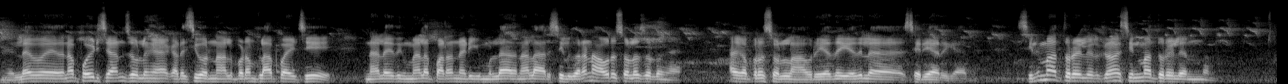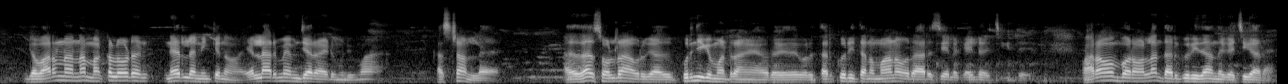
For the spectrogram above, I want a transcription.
இல்லை எதனா போயிடுச்சான்னு சொல்லுங்கள் கடைசி ஒரு நாலு படம் ஃப்ளாப் ஆயிடுச்சு. என்னால் இதுக்கு மேலே படம் நடிக்க முடியல. அதனால் அரசியலுக்கு வரேன்னு அவரும் சொல்ல சொல்லுங்கள் அதுக்கப்புறம் சொல்லலாம். அவர் எதை எதில் சரியாக இருக்காரு. சினிமா துறையில் இருக்கிறவங்க சினிமா துறையில் இருந்தான் இங்கே வரணும்னா மக்களோட நேரில் நிற்கணும் எல்லாருமே எம்ஜிஆர் ஆகிட முடியுமா? கஷ்டம் இல்லை. அதுதான் சொல்கிறேன் அவருக்கு. அது புரிஞ்சிக்க மாட்றாங்க. ஒரு ஒரு தற்குறித்தனமான ஒரு அரசியலை கையில் வச்சுக்கிட்டு. வரவன் போகிறவன்லாம் தற்குறி தான் அந்த கட்சிக்காரன்.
